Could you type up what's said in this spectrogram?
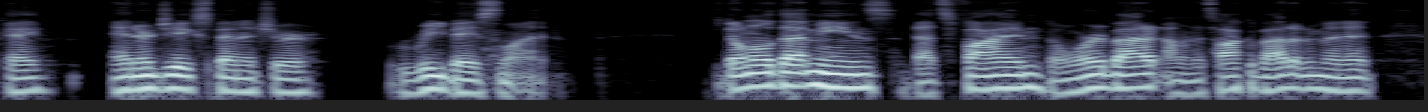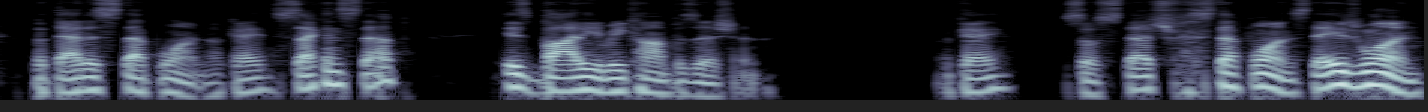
Okay. Energy expenditure rebaseline. If you don't know what that means, that's fine. Don't worry about it. I'm going to talk about it in a minute, but that is step one. Okay. Second step is body recomposition. Okay. So step, step one, stage one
